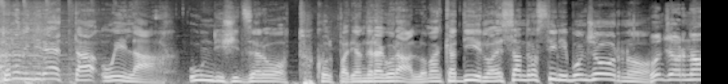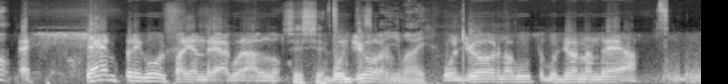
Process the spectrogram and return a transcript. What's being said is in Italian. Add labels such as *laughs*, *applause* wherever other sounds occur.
Torniamo in diretta, Uela 11.08, colpa di Andrea Corallo, manca a dirlo. Alessandro Ostini, buongiorno. Buongiorno. È sempre colpa di Andrea Corallo. Sì, sì. Buongiorno. mai. Buongiorno Augusto, buongiorno Andrea.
